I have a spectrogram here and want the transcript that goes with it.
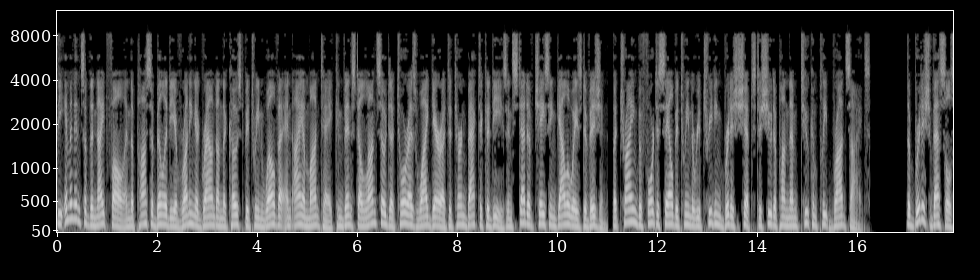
The imminence of the nightfall and the possibility of running aground on the coast between Huelva and Ayamonte convinced Alonso de Torres y Guerra to turn back to Cadiz instead of chasing Galloway's division, but trying before to sail between the retreating British ships to shoot upon them two complete broadsides. The British vessels,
